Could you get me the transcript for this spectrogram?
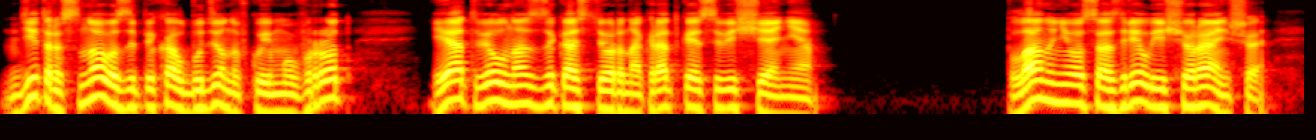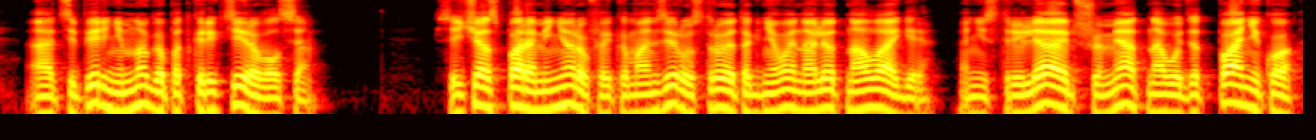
Дитер снова запихал буденовку ему в рот и отвел нас за костер на краткое совещание. План у него созрел еще раньше, а теперь немного подкорректировался. Сейчас пара минеров и командир устроят огневой налет на лагерь. Они стреляют, шумят, наводят панику,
